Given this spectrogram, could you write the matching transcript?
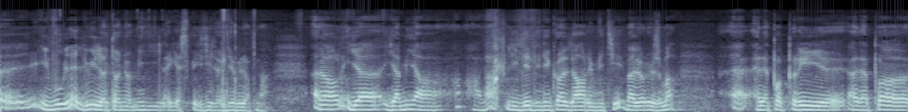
Euh, il voulait, lui, l'autonomie, la Gaspésie, le développement. Alors, il a, mis en, marche l'idée d'une école d'art et métiers. Malheureusement, elle n'a pas pris, euh, elle n'a pas,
